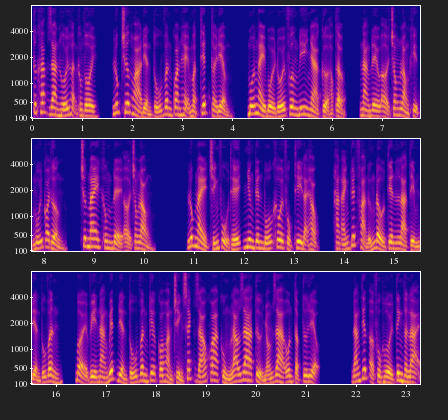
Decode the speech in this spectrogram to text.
tức khắc gian hối hận không thôi, lúc trước Hòa Điển Tú Vân quan hệ mật thiết thời điểm, mỗi ngày bồi đối phương đi nhà cửa học tập, nàng đều ở trong lòng khịt mũi coi thường, trước nay không để ở trong lòng. Lúc này chính phủ thế nhưng tuyên bố khôi phục thi đại học, Hàn Ánh Tuyết phản ứng đầu tiên là tìm Điền Tú Vân, bởi vì nàng biết Điền Tú Vân kia có hoàn chỉnh sách giáo khoa cùng lao ra tử nhóm ra ôn tập tư liệu. Đáng tiếc ở phục hồi tinh thần lại,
